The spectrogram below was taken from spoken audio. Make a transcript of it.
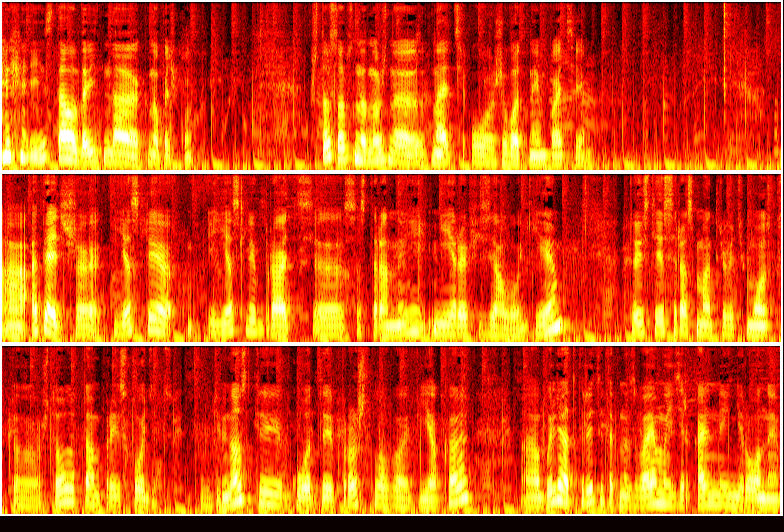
и стала давить на кнопочку. Что, собственно, нужно знать о животной эмпатии? А, опять же, если, если брать э, со стороны нейрофизиологии, то есть если рассматривать мозг, то что там происходит? В 90-е годы прошлого века а, были открыты так называемые зеркальные нейроны.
